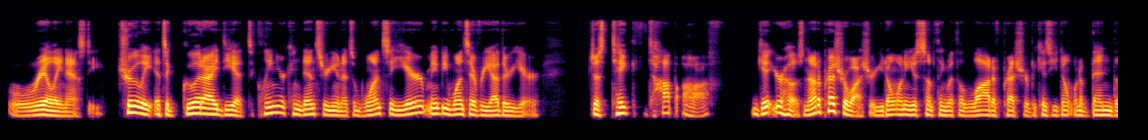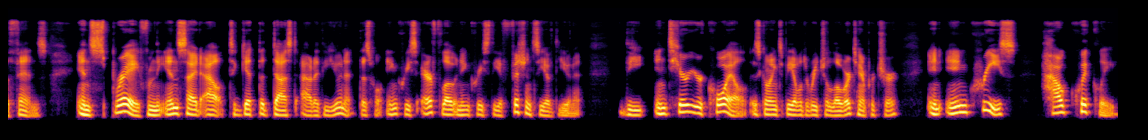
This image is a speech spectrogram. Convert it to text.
really nasty truly, it's a good idea to clean your condenser units once a year, maybe once every other year. Just take the top off, get your hose, not a pressure washer. You don't want to use something with a lot of pressure because you don't want to bend the fins, and spray from the inside out to get the dust out of the unit. This will increase airflow and increase the efficiency of the unit. The interior coil is going to be able to reach a lower temperature and increase how quickly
